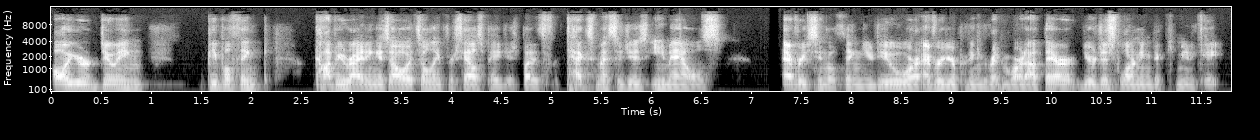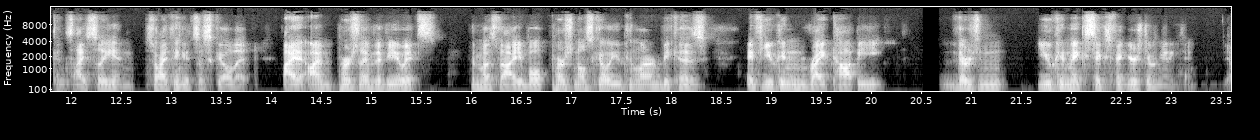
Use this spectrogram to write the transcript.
all you're doing people think copywriting is oh it's only for sales pages but it's for text messages emails every single thing you do wherever you're putting the written word out there you're just learning to communicate concisely. And so i think it's a skill that i i'm personally of the view it's the most valuable personal skill you can learn because if you can write copy, there's you can make six figures doing anything. Yeah.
